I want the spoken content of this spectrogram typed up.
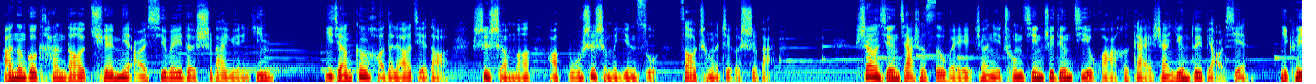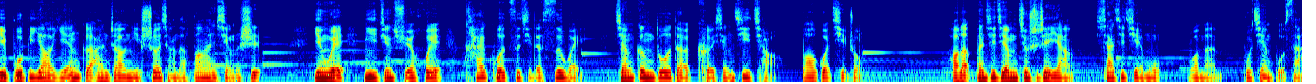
而能够看到全面而细微的失败原因，你将更好地了解到是什么而不是什么因素造成了这个失败。上行假设思维让你重新制定计划和改善应对表现。你可以不必要严格按照你设想的方案行事，因为你已经学会开阔自己的思维，将更多的可行技巧包括其中。好了，本期节目就是这样，下期节目我们不见不散。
